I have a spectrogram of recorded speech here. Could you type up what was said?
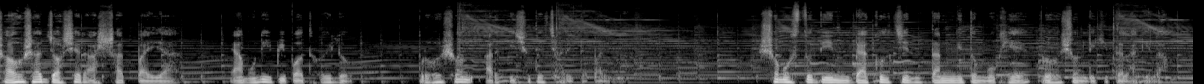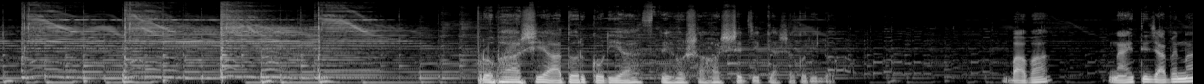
সহসা যশের আস্বাদ পাইয়া এমনই বিপদ হইল, প্রহসন আর কিছুতে ছাড়িতে পারি না। সমস্ত দিন ব্যাকুল চিন্তান্বিত মুখে প্রহসন লিখিতে লাগিলাম প্রভা আসিয়া আদর করিয়া স্নেহ সাহস্যে জিজ্ঞাসা করিল, বাবা, নাইতে যাবে না?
